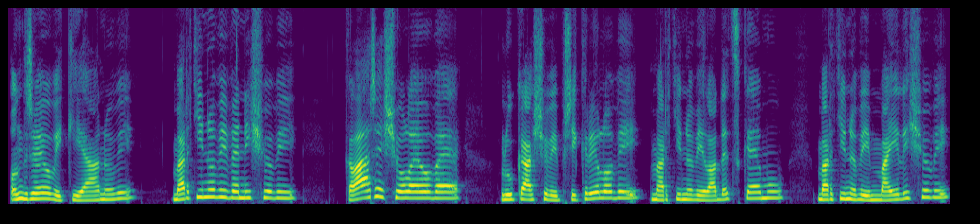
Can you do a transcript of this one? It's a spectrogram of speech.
Ondřejovi Kijánovi, Martinovi Venišovi, Kláře Šoleové, Lukášovi Přikrylovi, Martinovi Ladeckému, Martinovi Majlišovi,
